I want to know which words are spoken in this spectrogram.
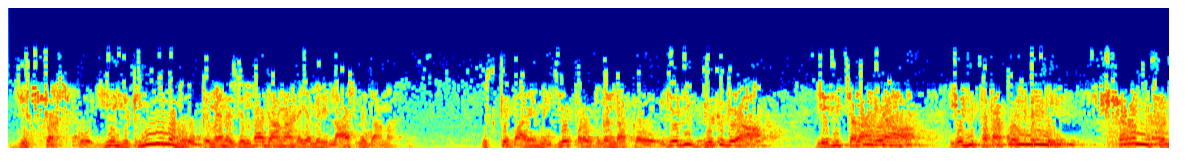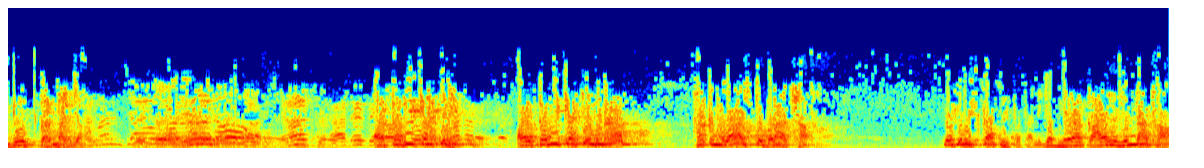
جس شخص کو یہ یقین نہ ہو کہ میں نے زندہ جانا ہے یا میری لاش میں جانا ہے اس کے بارے میں یہ پروپگنڈا کرو، یہ جی بک گیا، یہ جی چلا گیا، یہ جی پتا کوئی نہیں، شرم سے ڈوب کر مر جا اور کبھی کہتے ہیں، اور کبھی کہتے ہیں جناب، حق نواز تو بڑا اچھا تھا، لیکن اس کا کوئی پتا نہیں۔ جب میرا قائد زندہ تھا،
